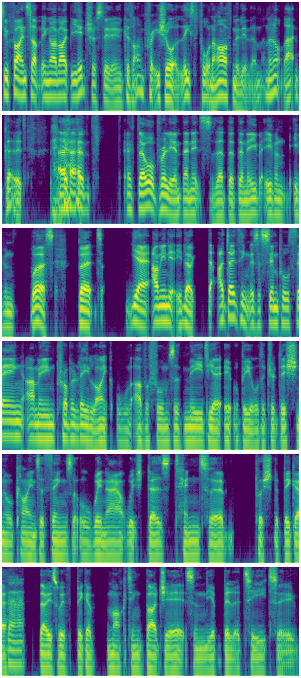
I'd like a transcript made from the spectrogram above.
to find something I might be interested in because I'm pretty sure at least four and a half million of them, and they're not that good. Um, if they're all brilliant, then it's then even even worse. But yeah, I mean, it, look, I don't think there's a simple thing. I mean, probably like all other forms of media, it will be all the traditional kinds of things that will win out, which does tend to push the bigger that. those with bigger marketing budgets and the ability to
